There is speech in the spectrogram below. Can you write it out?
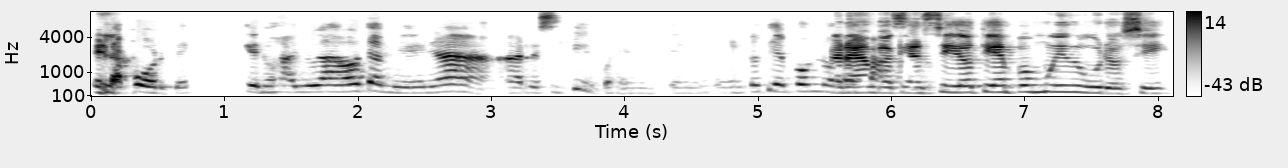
el aporte que nos ha ayudado también a, a resistir, pues en, en, estos tiempos no Caramba, que han sido tiempos muy duros, sí.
